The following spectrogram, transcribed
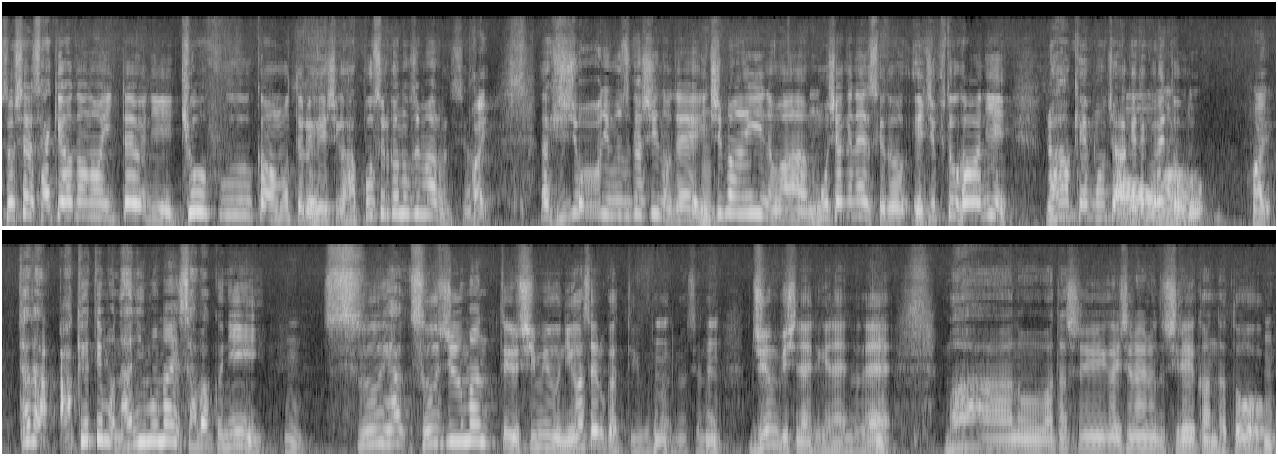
そしたら先ほどの言ったように恐怖感を持っている兵士が発砲する可能性もあるんですよ、はい、だから非常に難しいので、うん、一番いいのは、申し訳ないですけど、エジプト側にラハ検問所を開けてくれと。はい、ただ開けても何もない砂漠に数百数十万という市民を逃がせるかっていうことがありますよね、うん。うん、準備しないといけないので、まああの私がイスラエルの司令官だと、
